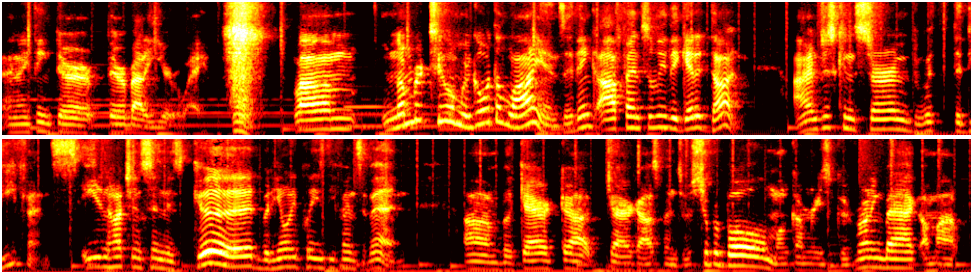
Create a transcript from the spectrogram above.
And I think they're, they're about a year away. um, number two, I'm going to go with the Lions. I think offensively they get it done. I'm just concerned with the defense. Aidan Hutchinson is good, but he only plays defensive end. Um, but Garrett got Jared Goff's been to a Super Bowl. Montgomery's a good running back. Amon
